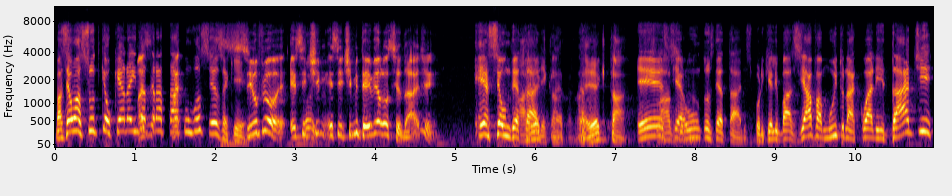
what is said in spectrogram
Mas é um assunto que eu quero ainda mas, tratar mas, com vocês aqui. Silvio, esse time, esse time tem velocidade? Esse é um detalhe, Kleber. Aí é que tá. Esse é um dos detalhes, porque ele baseava muito na qualidade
